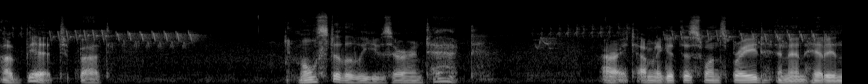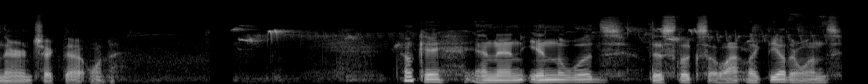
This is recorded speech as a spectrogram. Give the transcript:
a bit, but most of the leaves are intact. All right, I'm gonna get this one sprayed and then head in there and check that one. Okay, and then in the woods, this looks a lot like the other ones.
